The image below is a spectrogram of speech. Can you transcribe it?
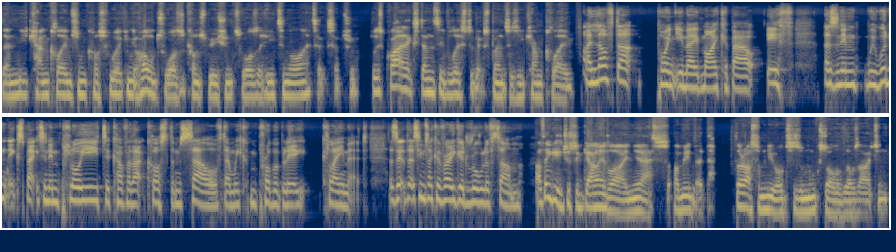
then you can claim some costs working at home towards a contribution towards the heat and the light, etc. So there's quite an extensive list of expenses you can claim. I love that point you made, Mike, about if as an em- we wouldn't expect an employee to cover that cost themselves, then we can probably claim it. it. That seems like a very good rule of thumb. I think it's just a guideline. Yes, I mean there are some nuances amongst all of those items.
